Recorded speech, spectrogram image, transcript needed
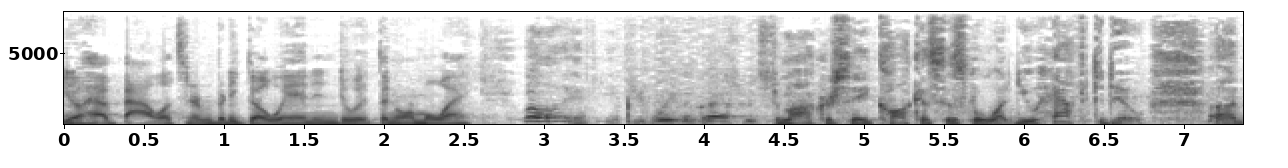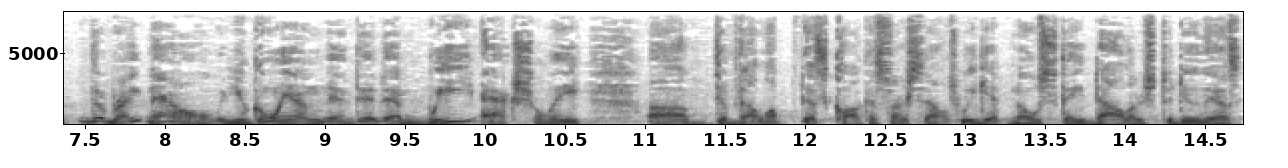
you know, have ballots and everybody go in and do it the normal way? Well, if, if you believe in grassroots democracy, caucus is the what you have to do. Uh, the, right now, you go in, and, and we actually uh, develop this caucus ourselves. We get no state dollars to do this.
